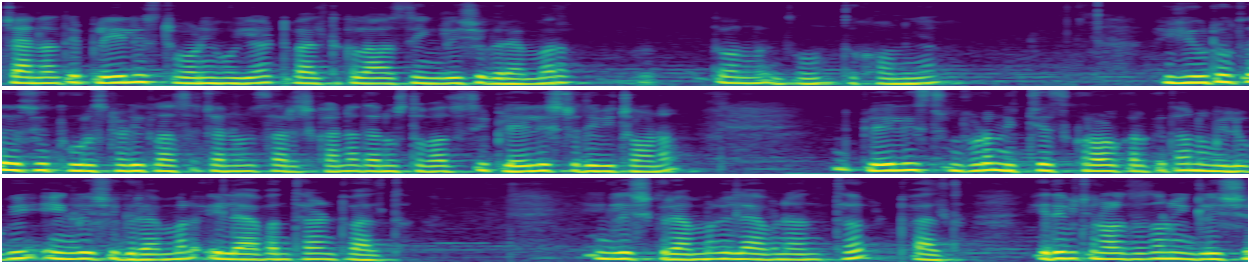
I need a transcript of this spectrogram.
ਚੈਨਲ ਤੇ ਪਲੇਲਿਸਟ ਬਣੀ ਹੋਈ ਹੈ 12th ਕਲਾਸ ਇੰਗਲਿਸ਼ ਗ੍ਰਾਮਰ ਤੁਹਾਨੂੰ ਮੈਂ ਦੋ ਦਿਖਾਉਂਦੀ ਹਾਂ YouTube ਤੇ ਤੁਸੀਂ ਟੂਰ ਸਟੱਡੀ ਕਲਾਸ ਚੈਨਲ ਨੂੰ ਸਰਚ ਕਰਨਾ ਦੈਨ ਉਸ ਤੋਂ ਬਾਅਦ ਤੁਸੀਂ ਪਲੇਲਿਸਟ ਦੇ ਵਿੱਚ ਆਉਣਾ। ਪਲੇਲਿਸਟ ਨੂੰ ਥੋੜਾ ਨੀਚੇ ਸਕਰੋਲ ਕਰਕੇ ਤੁਹਾਨੂੰ ਮਿਲੂਗੀ English grammar 11th and 12th English grammar 11th 12th ਇਹਦੇ ਵਿੱਚ ਨਾਲ ਤੁਹਾਨੂੰ ਇੰਗਲਿਸ਼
